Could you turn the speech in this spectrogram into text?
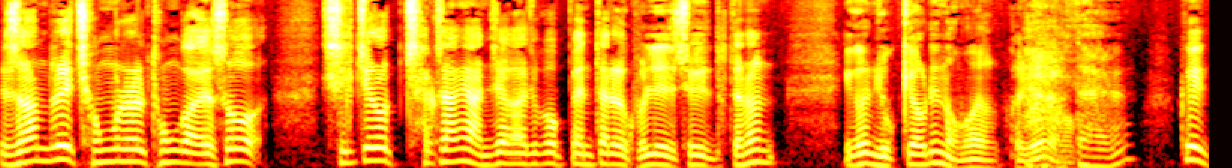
이 사람들이 청문회를 통과해서 실제로 책상에 앉아가지고 뺀때를 굴릴 수 있을 때는 이건 6개월이 넘어 걸려요. 아, 네. 그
